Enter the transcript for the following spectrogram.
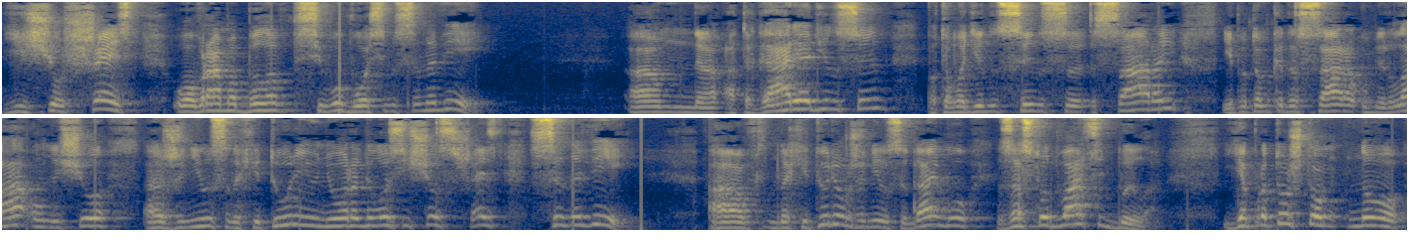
еще шесть, у Авраама было всего восемь сыновей от Агари один сын, потом один сын с Сарой, и потом, когда Сара умерла, он еще а, женился на Хитуре, и у него родилось еще шесть сыновей. А на Хитуре он женился, да, ему за 120 было. Я про то, что, ну,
